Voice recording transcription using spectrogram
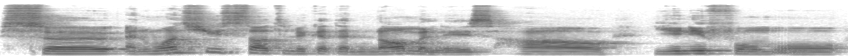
so, and once you start to look at anomalies, how uniform or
